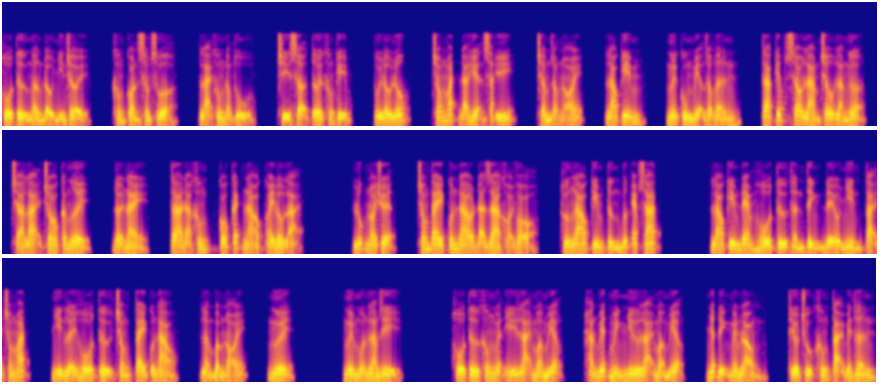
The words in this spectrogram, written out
Hồ tử ngẩng đầu nhìn trời, không còn sấm sủa, lại không động thủ, chỉ sợ tới không kịp, túi đầu lúc, trong mắt đã hiện sắc ý, trầm giọng nói lao kim, ngươi cùng miệng rộng ân, ta kiếp sau làm trâu làm ngựa trả lại cho các ngươi, đời này, ta đã không có cách nào quay đầu lại. Lúc nói chuyện, trong tay quân đao đã ra khỏi vỏ, hướng lao kim từng bước ép sát. Lao kim đem hồ tử thần tình đều nhìn tại trong mắt, nhìn lấy hồ tử trong tay quân đao, lẩm bẩm nói, ngươi ngươi muốn làm gì? Hồ tử không nguyện ý lại mở miệng, hắn biết mình như lại mở miệng, nhất định mềm lòng, thiếu chủ không tại bên thân,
